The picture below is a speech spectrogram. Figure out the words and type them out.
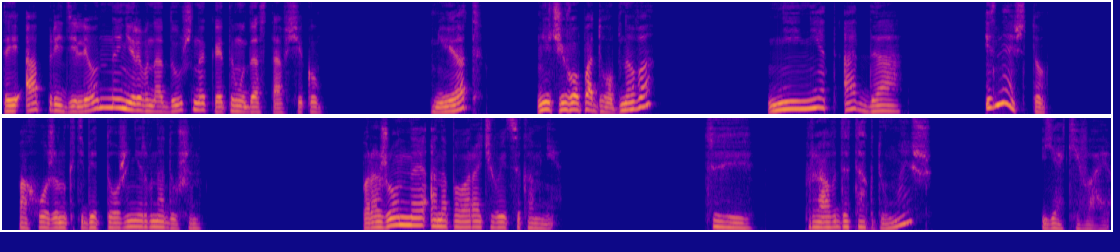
«Ты определенно неравнодушна к этому доставщику». «Нет, ничего подобного». «Не нет, а да. И знаешь что? Похоже, он к тебе тоже неравнодушен». Пораженная, она поворачивается ко мне. «Ты правда так думаешь?» Я киваю.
